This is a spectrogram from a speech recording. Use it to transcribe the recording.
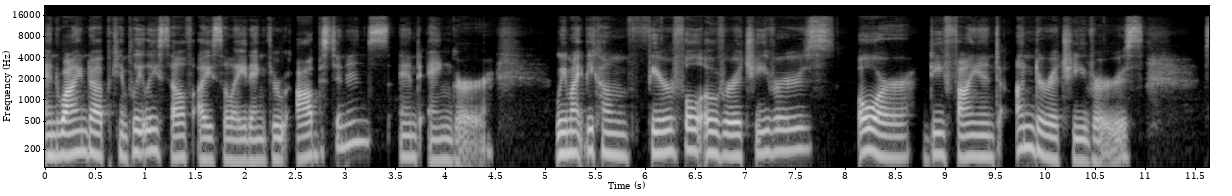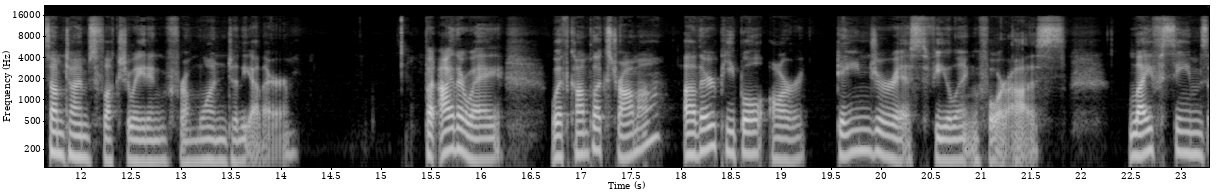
and wind up completely self isolating through obstinance and anger. We might become fearful overachievers or defiant underachievers, sometimes fluctuating from one to the other. But either way, with complex trauma, other people are dangerous feeling for us. Life seems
